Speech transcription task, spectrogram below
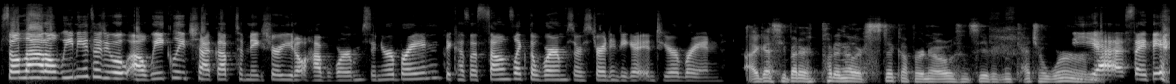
So, Laddle, we need to do a, a weekly checkup to make sure you don't have worms in your brain because it sounds like the worms are starting to get into your brain. I guess you better put another stick up her nose and see if you can catch a worm. Yes, I think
